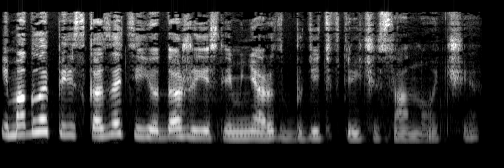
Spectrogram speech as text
и могла пересказать ее, даже если меня разбудить в три часа ночи.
